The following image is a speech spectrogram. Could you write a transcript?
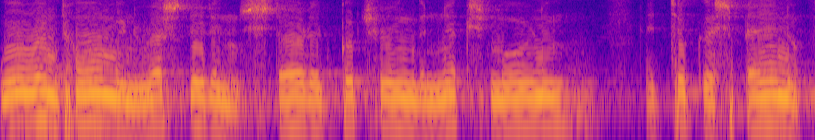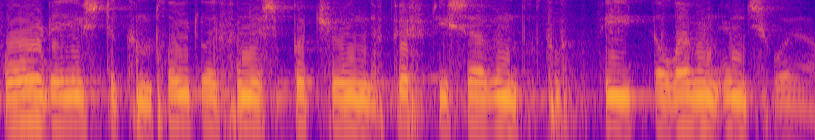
We went home and rested and started butchering the next morning. It took a span of four days to completely finish butchering the 57 feet 11 inch whale.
